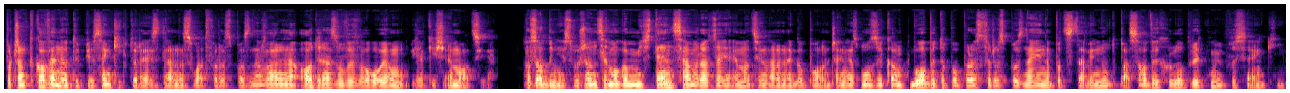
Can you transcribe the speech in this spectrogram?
Początkowe nuty piosenki, która jest dla nas łatwo rozpoznawalna, od razu wywołują jakieś emocje. Osoby niesłyszące mogą mieć ten sam rodzaj emocjonalnego połączenia z muzyką, byłoby to po prostu rozpoznanie na podstawie nut basowych lub rytmu piosenki.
